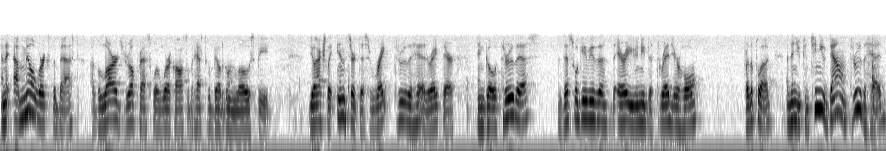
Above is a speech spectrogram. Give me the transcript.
and a mill works the best. A large drill press will work also, but it has to be able to go in low speed. You'll actually insert this right through the head, right there, and go through this. And this will give you the, the area you need to thread your hole for the plug, and then you continue down through the head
